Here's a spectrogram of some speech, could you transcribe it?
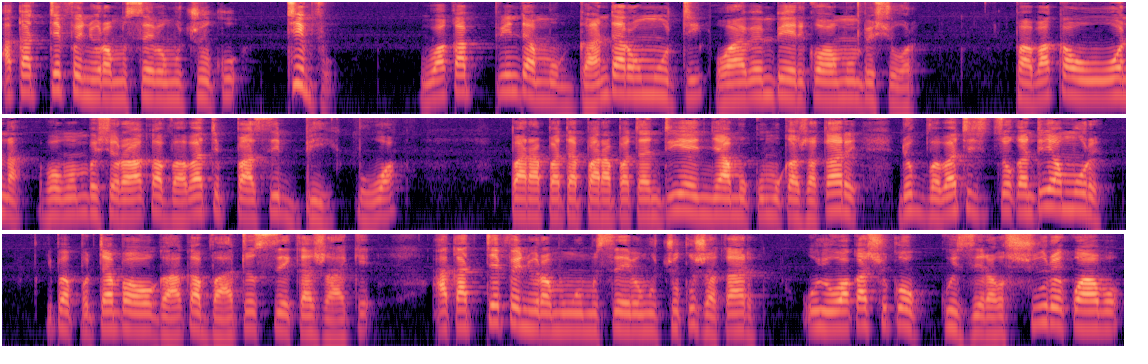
akatepfenyura museve mutsvuku tibvu wakapinda muganda romuti wave mberi kwavamombeshora pavakauona vamombeshora vakabva vati pasi bhi buwa parapata parapata ndiye nyamu kumuka zvakare ndokubva vati chitsoka ndiyamure. Ipapo tamba oga akabva atoseka zvake akatefenyura mumwe museve mutsvuku zvakare. Uyo wakasvikokwizira shure kwavo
